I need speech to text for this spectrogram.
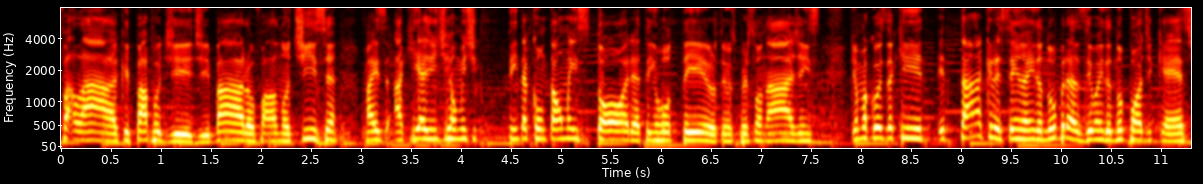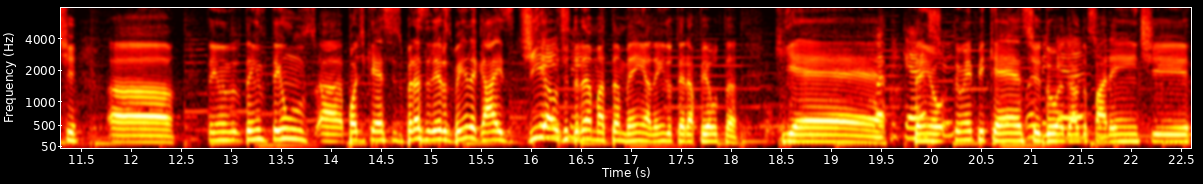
falar, aquele papo de, de bar ou falar notícia, mas aqui a gente realmente tenta contar uma história, tem roteiro, tem os personagens, que é uma coisa que está crescendo ainda no Brasil, ainda no podcast. Uh, tem, tem, tem uns uh, podcasts brasileiros bem legais de Sim, audiodrama também, além do terapeuta, que é. O Epicast. Tem o, tem o Epicast O do. Eduardo Parente,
